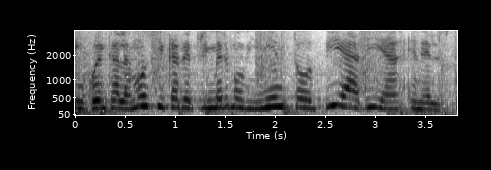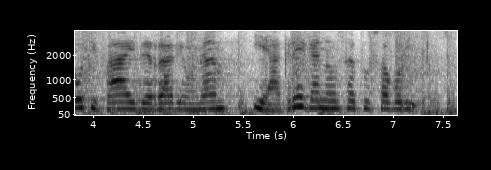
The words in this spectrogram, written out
Encuentra la música de primer movimiento día a día en el Spotify de Radio UNAM y agréganos a tus favoritos.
